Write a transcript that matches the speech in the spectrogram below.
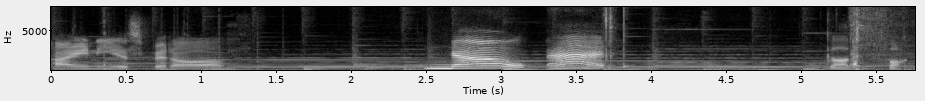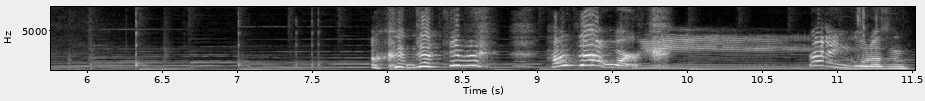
tiniest bit off. No, bad. God, fuck. Could- that- that- How'd that work? That angle doesn't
